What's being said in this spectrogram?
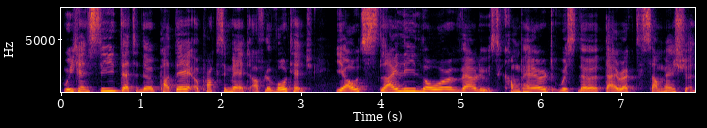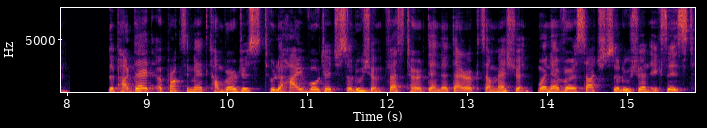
we can see that the Padé approximate of the voltage yields slightly lower values compared with the direct summation. The Padé approximate converges to the high voltage solution faster than the direct summation whenever such solution exists,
